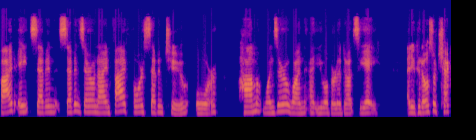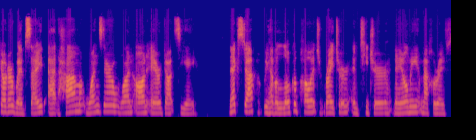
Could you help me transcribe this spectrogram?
587 709 5472 or hum101 at ualberta.ca. And you could also check out our website at hum101onair.ca. Next up, we have a local poet, writer, and teacher, Naomi McIlwraith,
